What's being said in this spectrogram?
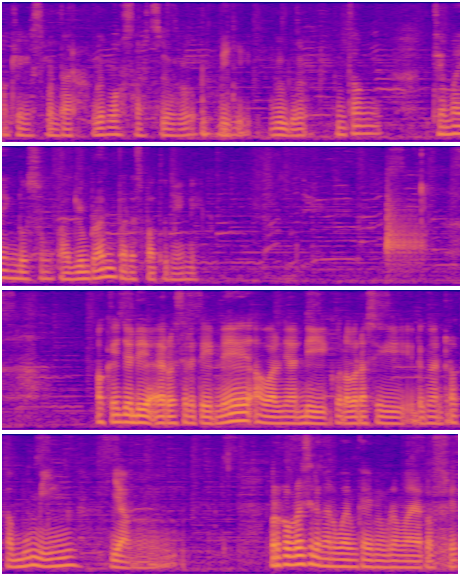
Oke sebentar. Gue mau search dulu di Google tentang tema yang dosung Pak Gibran pada sepatunya ini. Oke, jadi Aerostreet ini awalnya dikolaborasi dengan Raka Booming yang berkolaborasi dengan UMKM yang bernama Aerostreet.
